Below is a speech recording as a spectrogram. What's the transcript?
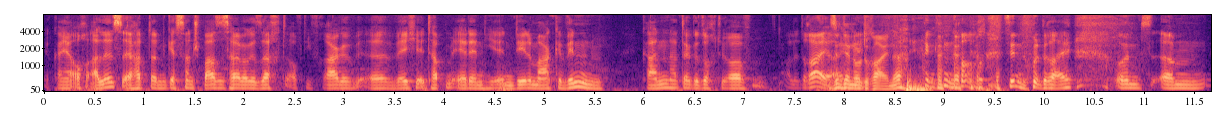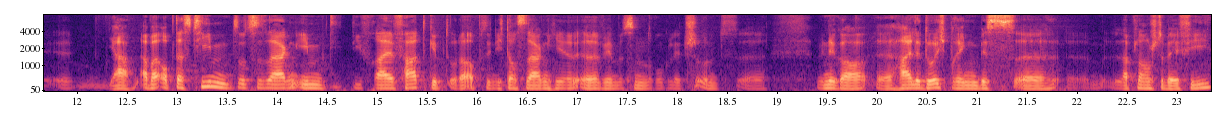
Er kann ja auch alles. Er hat dann gestern spaßeshalber gesagt, auf die Frage, äh, welche Etappen er denn hier in Dänemark gewinnen kann, hat er gesagt, ja, alle drei. Sind eigentlich. ja nur drei, ne? genau, sind nur drei. Und ähm, ja, aber ob das Team sozusagen ihm die, die, freie Fahrt gibt oder ob sie nicht doch sagen, hier, äh, wir müssen Roglic und äh, Vinegar äh, heile durchbringen bis äh, La Planche de Belfi.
